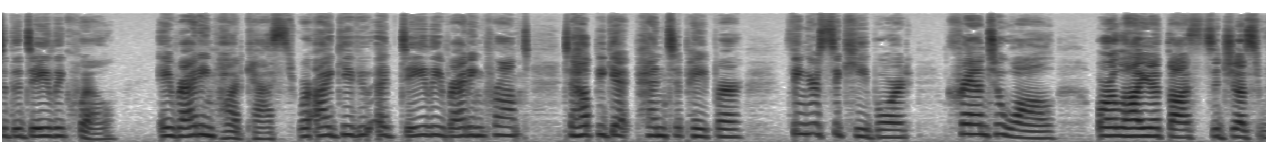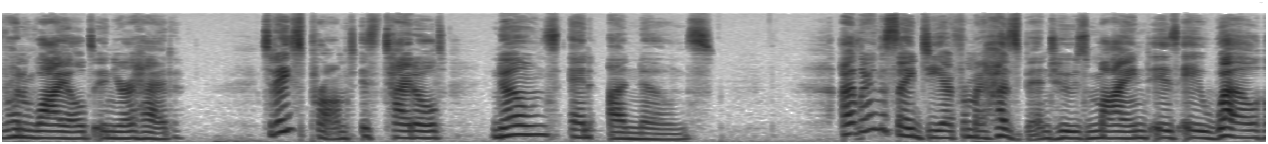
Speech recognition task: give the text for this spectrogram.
To the Daily Quill, a writing podcast where I give you a daily writing prompt to help you get pen to paper, fingers to keyboard, crayon to wall, or allow your thoughts to just run wild in your head. Today's prompt is titled Knowns and Unknowns. I learned this idea from my husband, whose mind is a well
